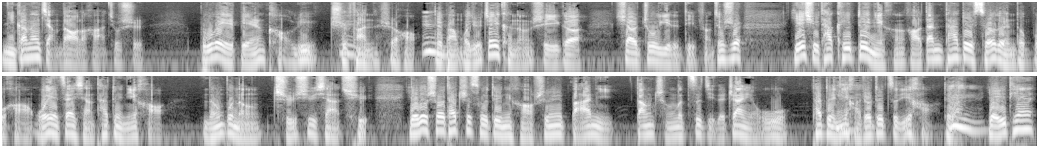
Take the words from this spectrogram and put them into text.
你刚才讲到了哈，就是。不为别人考虑，吃饭的时候，嗯对吧？我觉得这可能是一个需要注意的地方，就是，也许他可以对你很好，但是他对所有的人都不好。我也在想，他对你好能不能持续下去？有的时候，他之所以对你好，是因为把你当成了自己的占有物。他对你好就是对自己好，对吧？嗯有一天，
